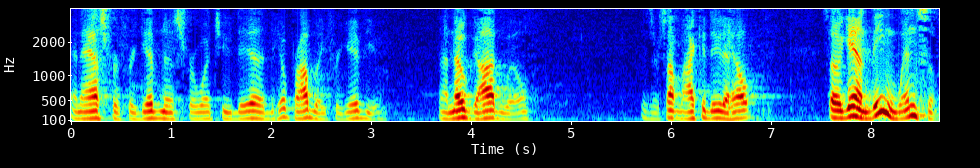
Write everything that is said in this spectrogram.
and ask for forgiveness for what you did, He'll probably forgive you. I know God will. Is there something I could do to help? So again, being winsome,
